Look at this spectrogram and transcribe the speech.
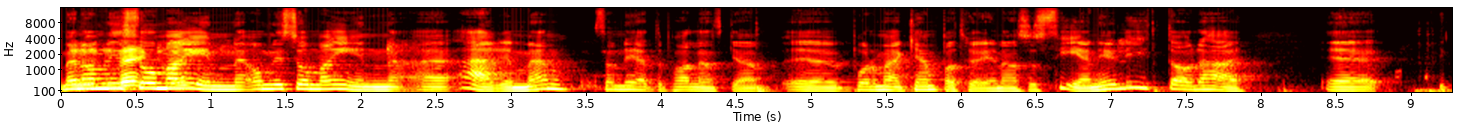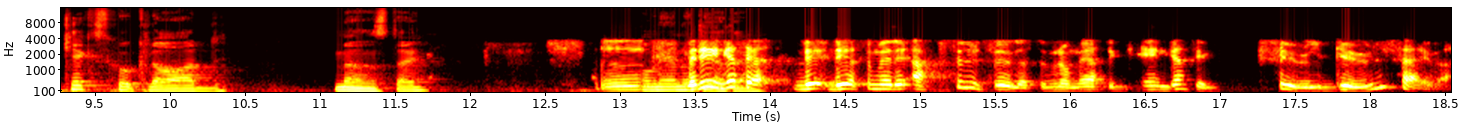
Men om Mm, ni, verkligen. zoomar in, om ni zoomar in äh, ärmen, som det heter på holländska, eh, på de här Kempa-tröjorna så ser ni ju lite av det här eh, kexchokladmönster. Mm. Har Men det, är noterat ganska, det, det som är det absolut fulaste med dem är att det är en ganska ful gul färg va?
